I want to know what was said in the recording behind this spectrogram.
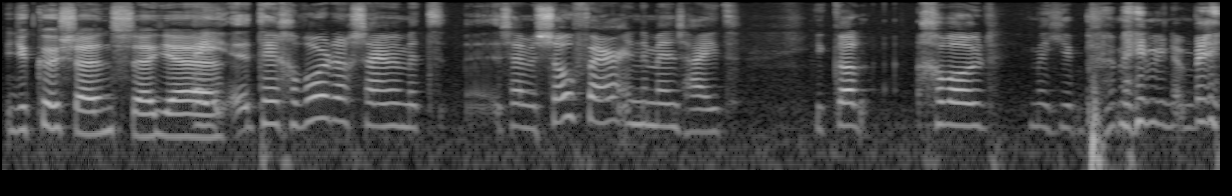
je kussens, eh, je... Hey, eh, tegenwoordig zijn we, met, zijn we zo ver in de mensheid. Je kan gewoon met je baby naar ba-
